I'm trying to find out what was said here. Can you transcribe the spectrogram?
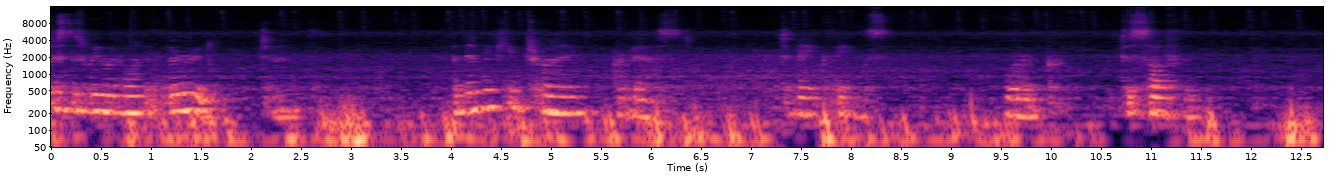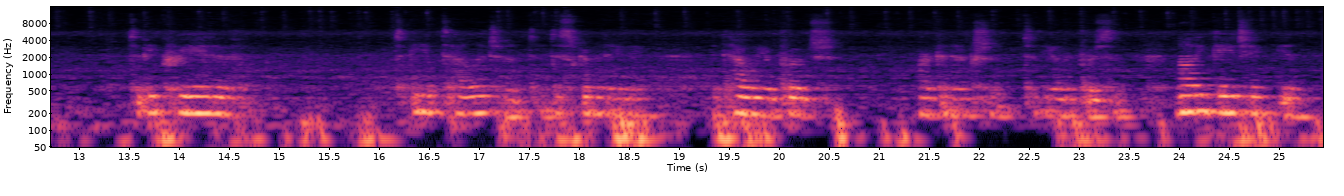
Just as we would want a third chance. And then we keep trying our best to make things work, to soften, to be creative, to be intelligent and discriminating in how we approach our connection to the other person, not engaging in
